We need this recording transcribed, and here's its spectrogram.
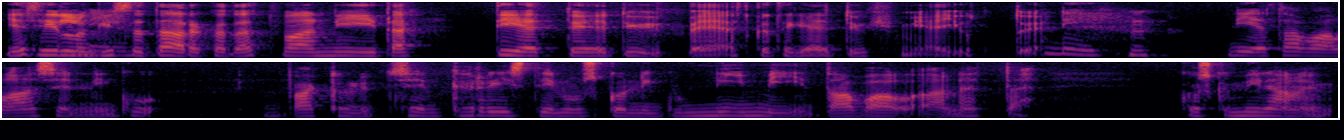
Ja silloinkin Niin. sä tarkoitat vaan niitä tiettyjä tyyppejä, jotka tekee tyhmiä juttuja. Niin. niin ja tavallaan sen, niin kuin, vaikka nyt sen kristinuskon niin kuin nimiin tavallaan, että koska minä olen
